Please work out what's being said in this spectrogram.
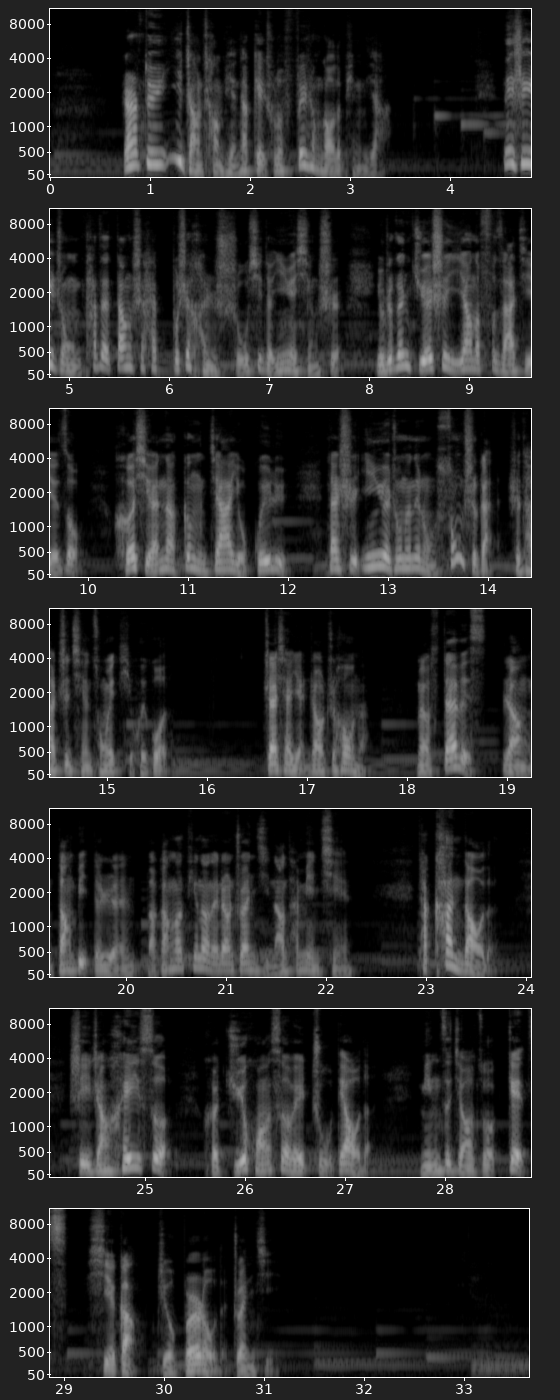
然而，对于一张唱片，他给出了非常高的评价。那是一种他在当时还不是很熟悉的音乐形式，有着跟爵士一样的复杂节奏，和弦呢更加有规律。但是音乐中的那种松弛感是他之前从未体会过的。摘下眼罩之后呢，Miles Davis 让当 b 的人把刚刚听到那张专辑拿到他面前。他看到的是一张黑色和橘黄色为主调的，名字叫做 Gates 斜杠 Gilberto 的专辑。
